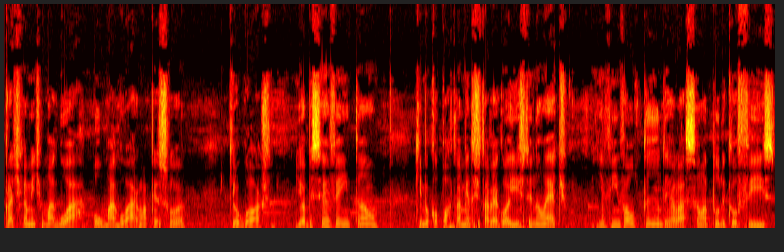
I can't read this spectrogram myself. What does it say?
praticamente magoar ou magoar uma pessoa que eu gosto e observei então que meu comportamento estava egoísta e não ético e vim voltando em relação a tudo que eu fiz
